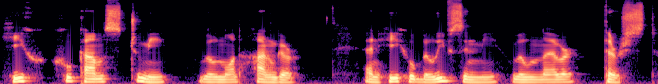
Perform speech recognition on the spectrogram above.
He who comes to me will not hunger, and he who believes in me will never thirst.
